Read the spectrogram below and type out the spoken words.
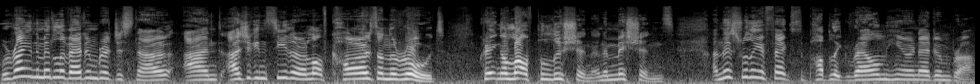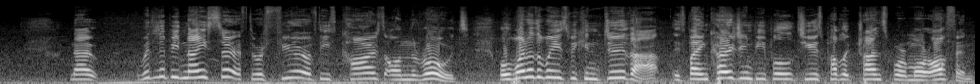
We're right in the middle of Edinburgh just now, and as you can see, there are a lot of cars on the road, creating a lot of pollution and emissions. And this really affects the public realm here in Edinburgh. Now, wouldn't it be nicer if there were fewer of these cars on the road? Well, one of the ways we can do that is by encouraging people to use public transport more often.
